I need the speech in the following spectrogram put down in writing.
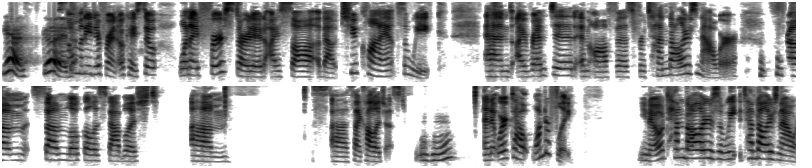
Yes, good. So many different. Okay, so when I first started, I saw about two clients a week, and I rented an office for ten dollars an hour from some local established um, uh, psychologist, mm-hmm. and it worked out wonderfully you know, $10 a week, $10 an hour.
